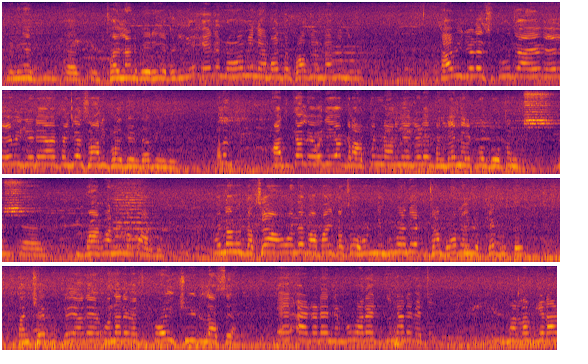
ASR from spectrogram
ਜਿਹੜੀਆਂ ਅਹ, ਥਾਈਲੈਂਡ ਬੇਰੀ ਹੈ ਦੂਜੀ ਇਹ 9 ਮਹੀਨਿਆਂ ਬਾਅਦ ਫਲ ਦਿੰਦਾ ਵੀ ਨਹੀਂ ਆ। ਵੀ ਜਿਹੜੇ ਸਤੂਤ ਆਏ ਇਹ ਇਹ ਵੀ ਜਿਹੜੇ ਆ ਪਹਿਲੇ ਸਾਲ ਹੀ ਫਲ ਦਿੰਦਾ ਵੀ ਨਹੀਂ ਮਤਲਬ ਅੱਜ ਕੱਲ ਇਹੋ ਜਿਹੀ ਆ ਗ੍ਰਾਫਟਿੰਗ ਵਾਲੀਆਂ ਜਿਹੜੇ ਬੰਦੇ ਮੇਰੇ ਕੋਲ ਦੋ ਤਿੰਨ ਅਹ, ਬਾਗਬਾਨੀ ਵਿਭਾਗ ਦੇ ਉਹਨਾਂ ਨੂੰ ਦੱਸਿਆ ਉਹਨਾਂ ਦੇ ਬਾਬਾ ਜੀ ਦੱਸੋ ਹੁਣ ਨਿੰਬੂਆਂ ਦੇ ਥਾਂ ਬਹੁਤ ਅਸੀਂ ਵੇਖੇ ਬੂਟੇ ਪੰਜ ਛੇ ਬੂਟੇ ਆ ਤੇ ਉਹਨਾਂ ਦੇ ਵਿੱਚ ਕੋਈ ਸ਼ੀਡ ਲੱਸ ਆ। ਤੇ ਇਹ ਜਿਹੜੇ ਨਿੰਬੂ ਆ ਦੇ ਜਿਨ੍ਹਾਂ ਦੇ ਵਿੱਚ ਮਤਲਬ ਜਿਹੜਾ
